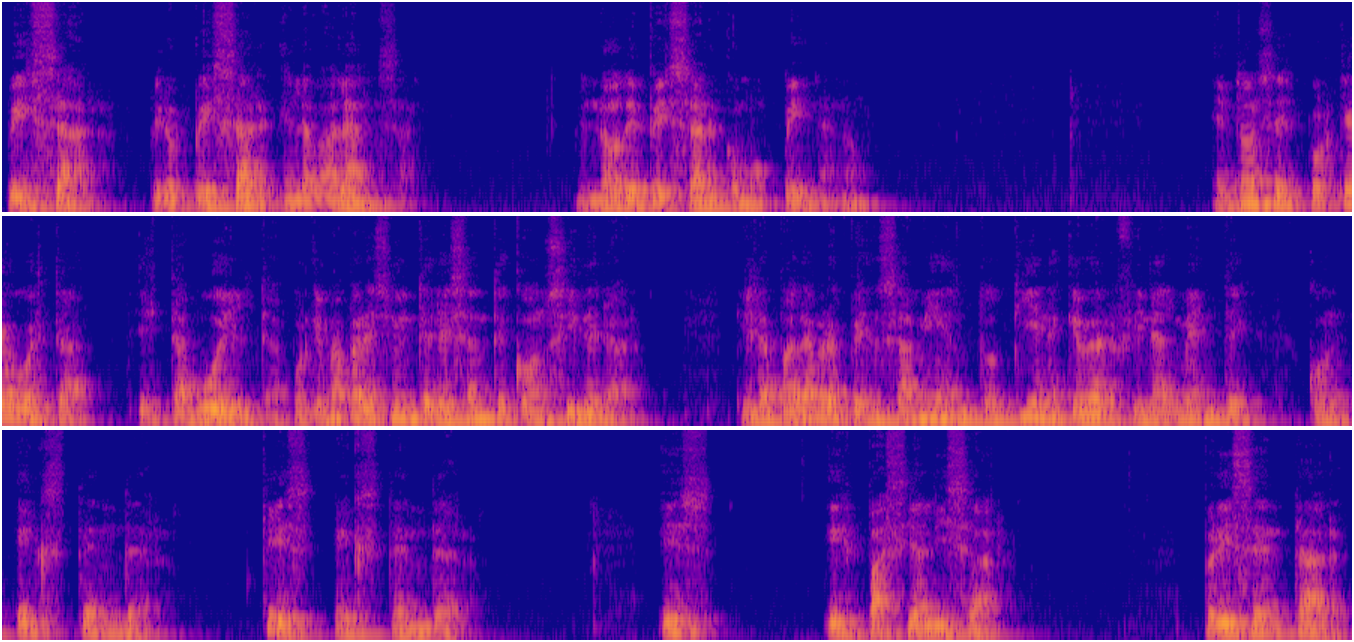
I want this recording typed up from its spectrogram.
pesar, pero pesar en la balanza, no de pesar como pena, ¿no? Entonces, ¿por qué hago esta, esta vuelta? Porque me ha parecido interesante considerar que la palabra pensamiento tiene que ver finalmente con extender. ¿Qué es extender? Es espacializar, presentar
